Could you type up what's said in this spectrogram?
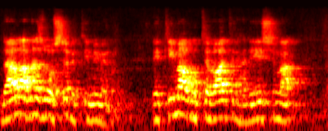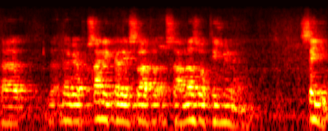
da Allah nazvao sebe tim imenom. Niti ima u tevatir hadisima e, da, ga je poslanik kada je sam nazvao tim imenom. Sejid.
